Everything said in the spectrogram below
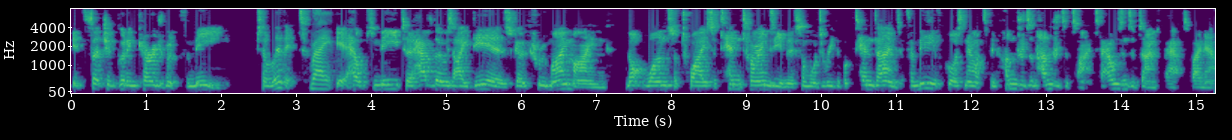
it's such a good encouragement for me to live it. Right. It helps me to have those ideas go through my mind, not once or twice or 10 times, even if someone were to read the book 10 times. For me, of course, now it's been hundreds and hundreds of times, thousands of times perhaps by now.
